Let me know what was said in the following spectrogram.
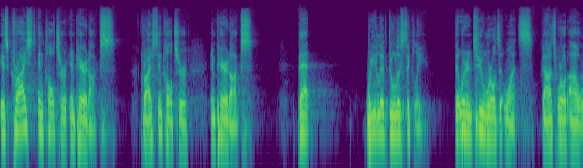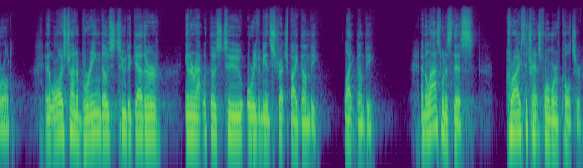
is Christ and culture in paradox. Christ and culture in paradox. That we live dualistically, that we're in two worlds at once. God's world, our world. And that we're always trying to bring those two together, interact with those two, or even being stretched by Gumby, like Gumby. And the last one is this Christ, the transformer of culture,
